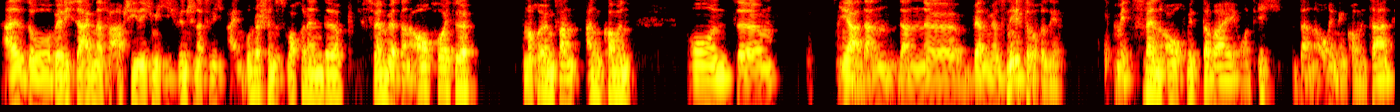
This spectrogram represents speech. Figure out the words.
Also würde ich sagen, dann verabschiede ich mich. Ich wünsche natürlich ein wunderschönes Wochenende. Sven wird dann auch heute noch irgendwann ankommen. Und ähm, ja, dann, dann äh, werden wir uns nächste Woche sehen. Mit Sven auch mit dabei und ich dann auch in den Kommentaren.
